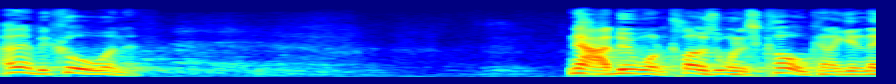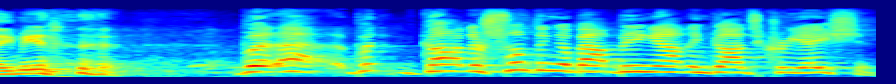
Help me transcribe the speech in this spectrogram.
I think it'd be cool, wouldn't it? Now I do want to close it when it's cold. Can I get an amen? but uh, but God, there's something about being out in God's creation.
